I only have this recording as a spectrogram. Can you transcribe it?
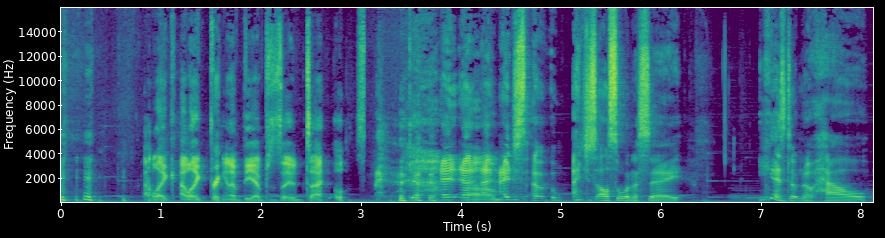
I like I like bringing up the episode titles. And- and I- Um, I, just I just also want to say, you guys don't know how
